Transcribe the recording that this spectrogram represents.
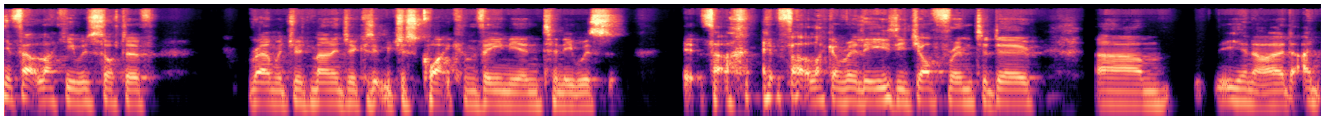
it felt like he was sort of Real Madrid manager because it was just quite convenient and he was it felt it felt like a really easy job for him to do. Um, you know, I, I,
